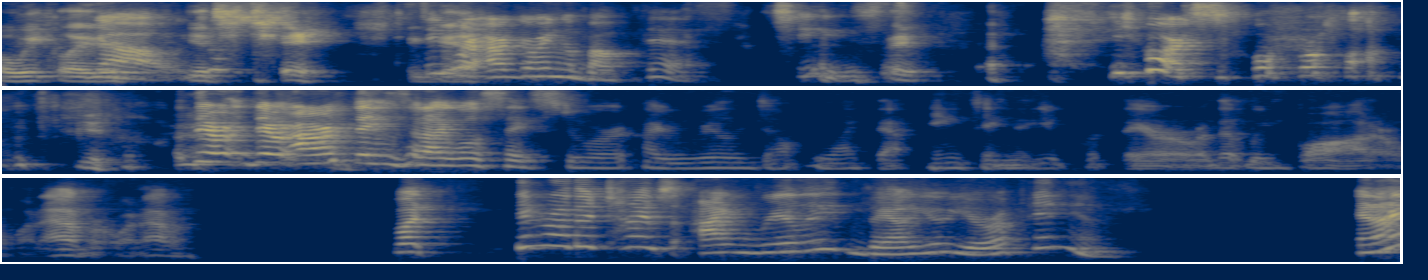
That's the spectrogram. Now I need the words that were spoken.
a week later, No, it's changed See, we're arguing about this. Jeez, you are so wrong. Yeah. There, there are things that I will say, Stuart, I really don't like that painting that you put there or that we bought or whatever, whatever. But there are other times I really value your opinion. And I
